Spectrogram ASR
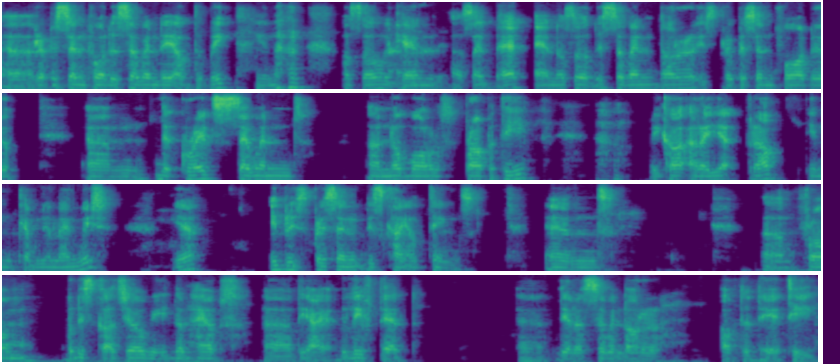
uh, represent for the seven day of the week, you know. also, we can uh, say that, and also this seven daughter is represent for the um, the great seven uh, noble property. We call Arayat drop in Cambodian language. Yeah, it represents this kind of things, and um, from Buddhist culture, we don't have uh, the belief that uh, there are seven daughters of the deity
